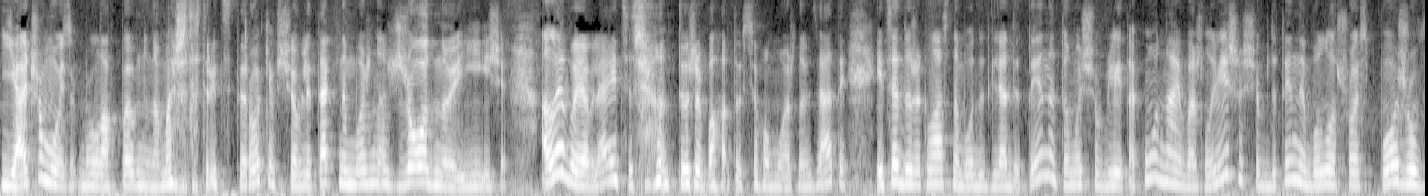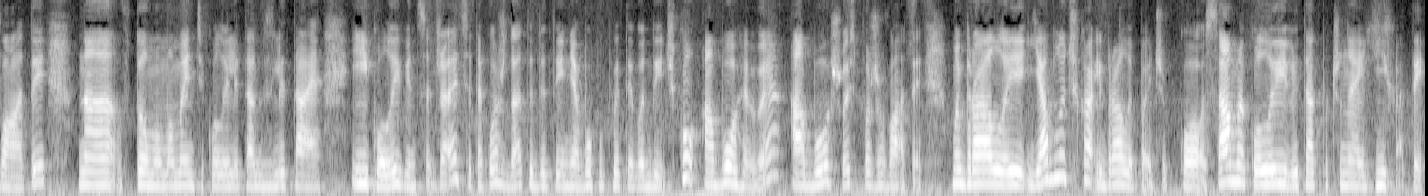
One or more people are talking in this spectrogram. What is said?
Я чомусь була впевнена майже до 30 років, що в літак не можна жодної їжі. Але виявляється, що дуже багато всього можна взяти. І це дуже класно буде для дитини, тому що в літаку найважливіше, щоб дитини було щось пожувати на в тому моменті, коли літак злітає, і коли він саджається, також дати дитині або попити водичку, або ГВ, або щось пожувати. Ми брали яблучка і брали печивко. Саме коли літак починає їхати,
